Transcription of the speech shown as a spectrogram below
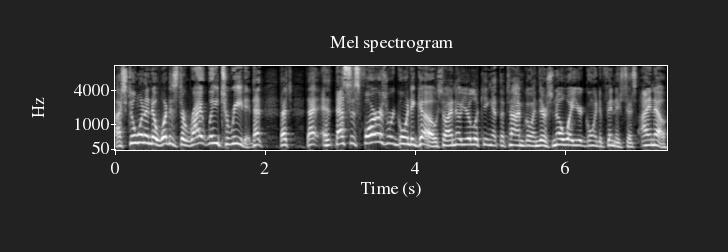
I still want to know what is the right way to read it. That that's that that's as far as we're going to go. So I know you're looking at the time going, there's no way you're going to finish this. I know.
